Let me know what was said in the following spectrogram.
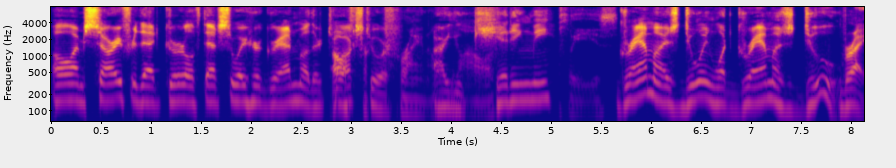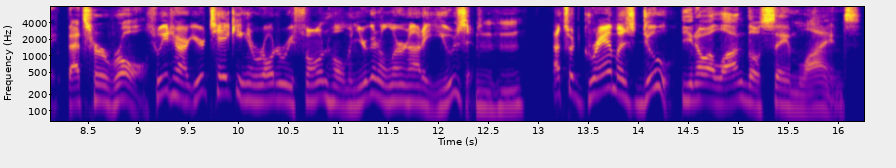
Oh, I'm sorry for that girl if that's the way her grandmother talks for to her. Are you loud. kidding me? please. Grandma is doing what grandmas do. Right, that's her role. Sweetheart, you're taking a rotary phone home and you're going to learn how to use it. Mm-hmm. That's what grandmas do. You know, along those same lines,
